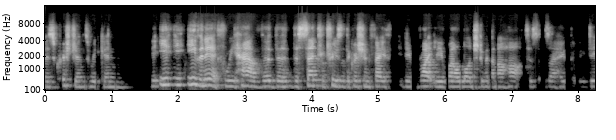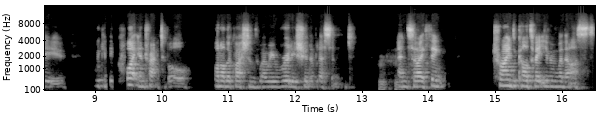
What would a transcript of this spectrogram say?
as Christians, we can even if we have the, the, the, central truths of the Christian faith rightly well lodged within our hearts, as, as I hope that we do, we can be quite intractable on other questions where we really should have listened. Mm-hmm. And so I think trying to cultivate even within us,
